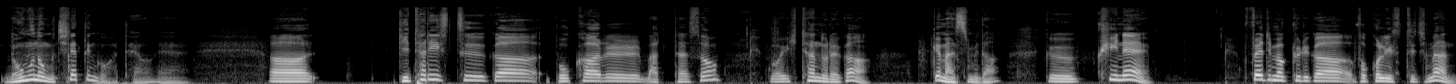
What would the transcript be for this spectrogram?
너무너무 친했던 것 같아요. 예. 어, 기타리스트가 보컬을 맡아서 뭐 히트한 노래가 꽤 많습니다. 그 퀸의 프레디 머큐리가 보컬리스트지만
